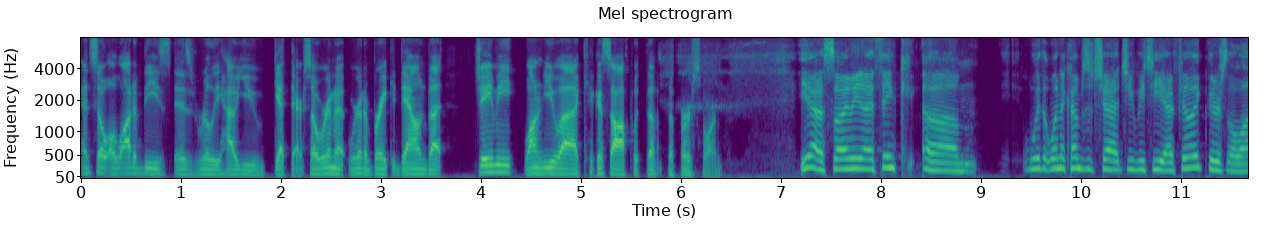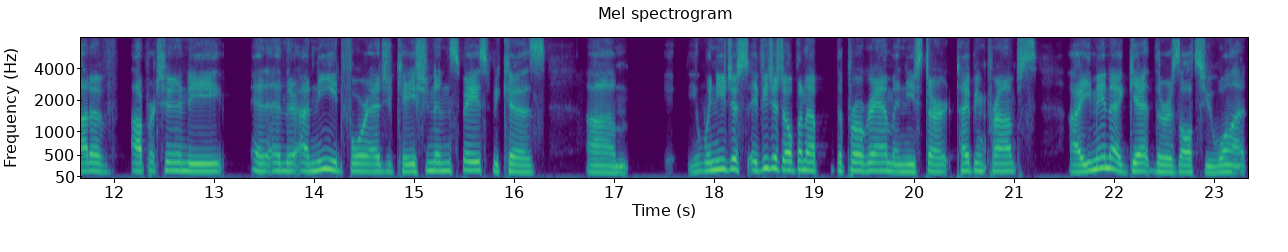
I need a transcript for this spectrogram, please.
And so a lot of these is really how you get there. So we're gonna we're gonna break it down. But Jamie, why don't you uh, kick us off with the, the first one? Yeah, so I mean I think um with when it comes to ChatGPT, I feel like there's a lot of opportunity and, and there, a need for education in the space because um when you just if you just open up the program and you start typing prompts uh, you may not get the results you want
